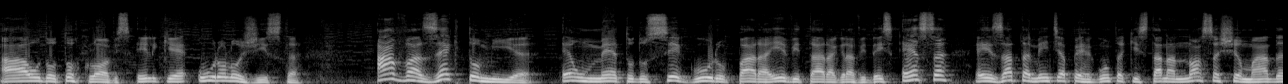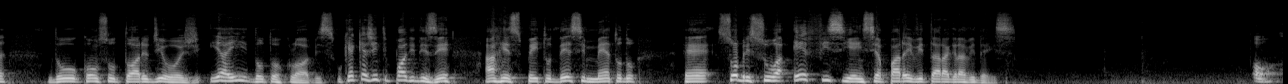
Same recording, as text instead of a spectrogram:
ao doutor Clóvis, ele que é urologista. A vasectomia é um método seguro para evitar a gravidez? Essa é é exatamente a pergunta que está na nossa chamada do consultório de hoje. E aí, doutor Clóvis, o que é que a gente pode dizer a respeito desse método é, sobre sua eficiência para evitar a gravidez? Bom,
